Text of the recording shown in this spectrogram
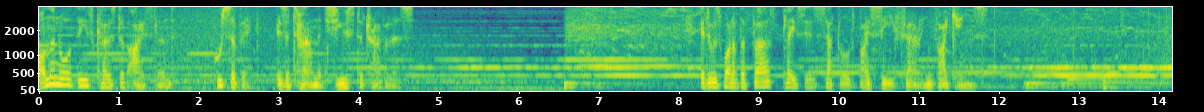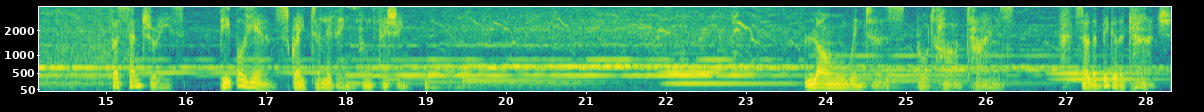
On the northeast coast of Iceland, Húsavík is a town that's used to travelers. It was one of the first places settled by seafaring Vikings. For centuries, people here scraped a living from fishing. Long winters brought hard times. So the bigger the catch,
